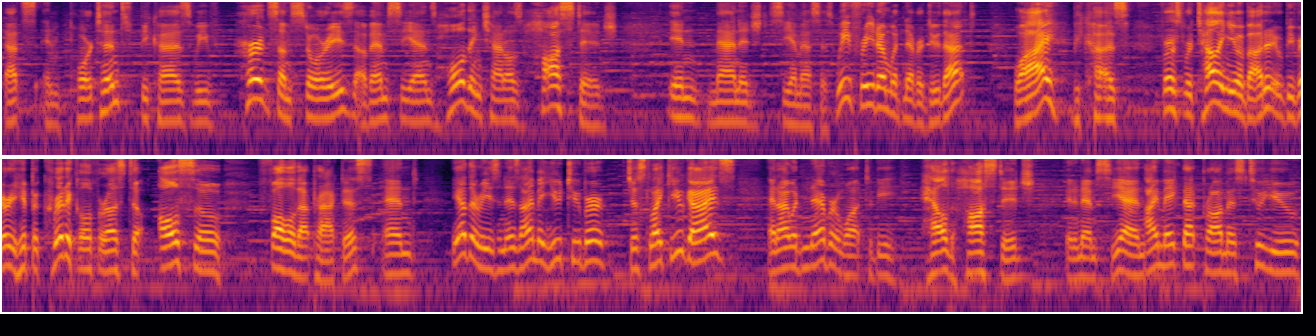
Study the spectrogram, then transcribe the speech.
That's important because we've heard some stories of MCNs holding channels hostage in managed CMSs. We Freedom would never do that. Why? Because first we're telling you about it. It would be very hypocritical for us to also follow that practice. And the other reason is I'm a YouTuber just like you guys, and I would never want to be held hostage in an MCN. I make that promise to you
